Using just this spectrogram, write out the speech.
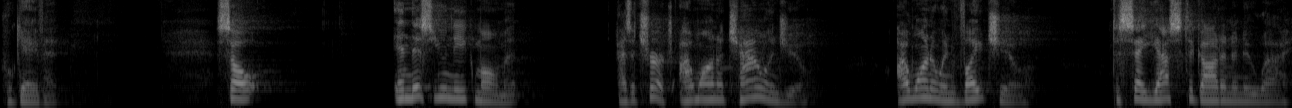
who gave it. So, in this unique moment, as a church, I want to challenge you. I want to invite you to say yes to God in a new way,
